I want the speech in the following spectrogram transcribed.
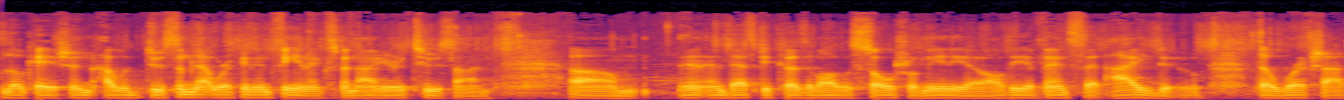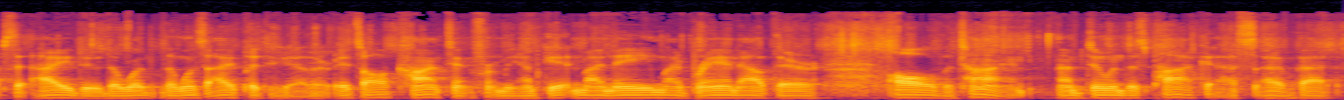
location. I would do some networking in Phoenix, but not here in Tucson. Um, and, and, that's because of all the social media, all the events that I do, the workshops that I do, the one, the ones I put together. It's all content for me. I'm getting my name, my brand out there all the time. I'm doing this podcast. I've got,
